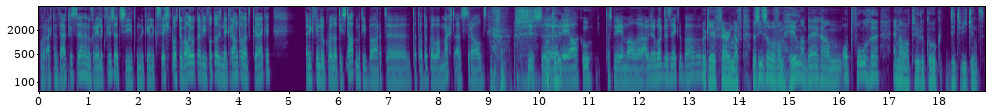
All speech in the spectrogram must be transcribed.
voor 58 zijn en nog redelijk fris uitziet, moet ik eerlijk zeggen. Ik was toevallig ook naar die foto's in de krant aan het kijken. En ik vind ook wel dat hij staat met die baard, uh, dat dat ook wel wat macht uitstraalt. dus uh, okay. nee, ja, goed. Dat is nu eenmaal ouder worden, zeker, Bavo. Oké, okay, fair enough. Dat is iets dat we van heel nabij gaan opvolgen. En dan natuurlijk ook dit weekend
